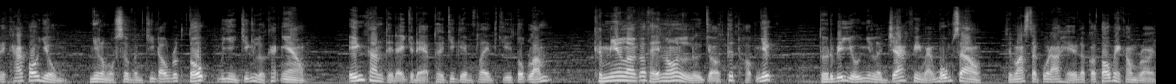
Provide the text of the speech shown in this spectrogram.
thì khá khó dùng, nhưng là một servant chiến đấu rất tốt với những chiến lược khác nhau. Yến Thanh thì để cho đẹp thôi chứ gameplay thì chưa tốt lắm. Camilla có thể nói là lựa chọn thích hợp nhất. Từ ví dụ như là Jack phiên bản 4 sao thì Master cũng đã hiểu là có tốt hay không rồi.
